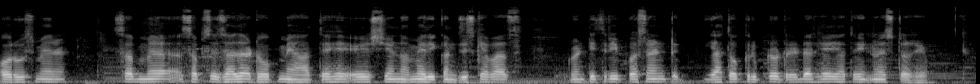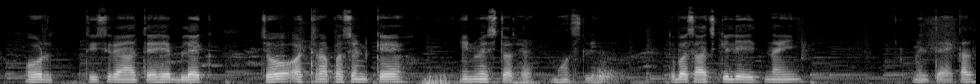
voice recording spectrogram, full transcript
और उसमें सब में, सबसे ज़्यादा टॉप में आते हैं एशियन अमेरिकन, जिसके पास 23 परसेंट या तो क्रिप्टो ट्रेडर है या तो इन्वेस्टर है। और तीसरे आते हैं ब्लैक, जो 18 परसेंट के इन्वेस्टर है, मोस्टली। तो बस आज के लिए इतना ही। मिलते हैं कल।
